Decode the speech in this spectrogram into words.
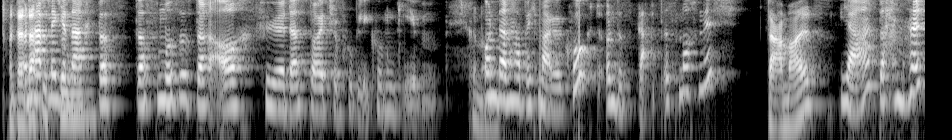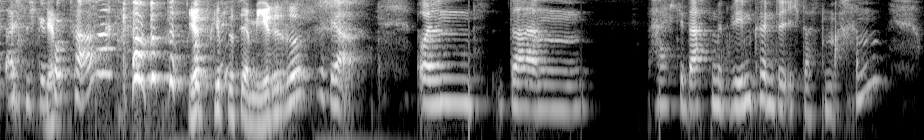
Und dann und habe mir gedacht, das, das muss es doch auch für das deutsche Publikum geben. genau. Und dann habe ich mal geguckt und es gab es noch nicht. Damals, Ja, damals, als ich geguckt Jetzt. habe, gab es das jetzt gibt es ja mehrere. Ja. Und dann habe ich gedacht, mit wem könnte ich das machen?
